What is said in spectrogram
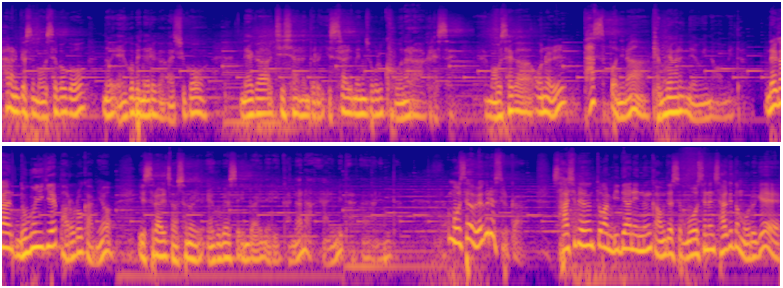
하나님께서 모세 보고 너 애굽에 내려가 가지고 내가 지시하는 대로 이스라엘 민족을 구원하라 그랬어요. 모세가 오늘 다섯 번이나 변명하는 내용이 나옵니다. 내가 누구이기에 바로로 가며 이스라엘 자손을 애굽에서 인도하여 내리까 나는 아닙니다. 나는 아닙니다. 모세가 왜 그랬을까? 40여 년 동안 미디안에 있는 가운데서 모세는 자기도 모르게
